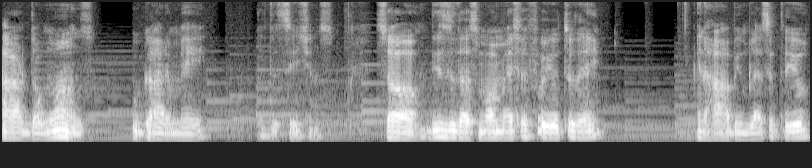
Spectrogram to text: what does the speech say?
are the ones who gotta make the decisions. So this is the small message for you today, and I have been blessed to you,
